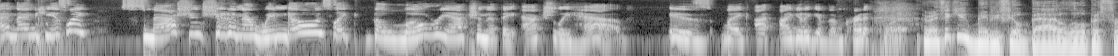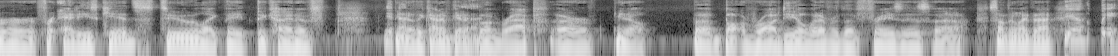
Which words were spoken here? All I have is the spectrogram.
and then he's like smashing shit in their windows. Like the low reaction that they actually have is like I, I got to give them credit for it. I mean, I think you maybe feel bad a little bit for for Eddie's kids too. Like they they kind of you know they kind of get Yeah. a bum rap or you know a, bu- a raw deal, whatever the phrase is, uh, something like that. Yeah, the way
